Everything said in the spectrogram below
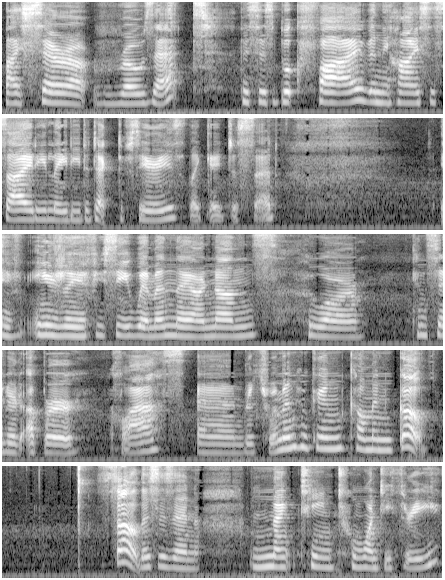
by Sara Rosett. This is book five in the High Society Lady Detective series, like I just said. If Usually if you see women, they are nuns who are considered upper class and rich women who can come and go. So this is in 1923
